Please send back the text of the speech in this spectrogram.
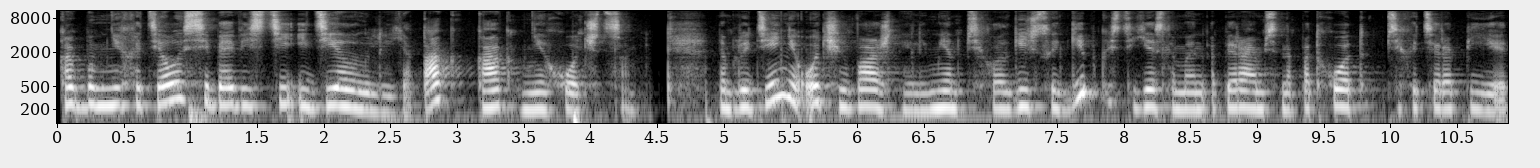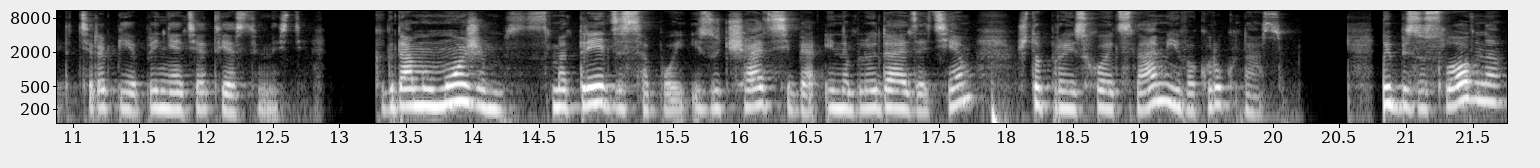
Как бы мне хотелось себя вести и делаю ли я так, как мне хочется? Наблюдение очень важный элемент психологической гибкости, если мы опираемся на подход психотерапии, это терапия принятия ответственности когда мы можем смотреть за собой, изучать себя и наблюдать за тем, что происходит с нами и вокруг нас. Мы, безусловно,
